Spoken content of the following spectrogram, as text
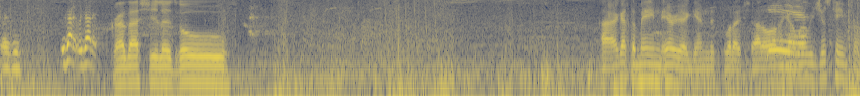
Where is he? We got it, we got it. Grab that shit. Let's go. Alright, I got the main area again. This is what I shot Oh, off. I got where we just came from.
